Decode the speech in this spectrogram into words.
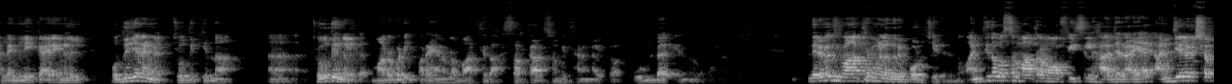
അല്ലെങ്കിൽ ഈ കാര്യങ്ങളിൽ പൊതുജനങ്ങൾ ചോദിക്കുന്ന ചോദ്യങ്ങൾക്ക് മറുപടി പറയാനുള്ള ബാധ്യത സർക്കാർ സംവിധാനങ്ങൾക്ക് ഉണ്ട് എന്നുള്ളതാണ്. നിരവധി മാധ്യമങ്ങൾ അത് റിപ്പോർട്ട് ചെയ്തിരുന്നു. അഞ്ച് ദിവസം മാത്രം ഓഫീസിൽ ഹാജരായാൽ അഞ്ച് ലക്ഷം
